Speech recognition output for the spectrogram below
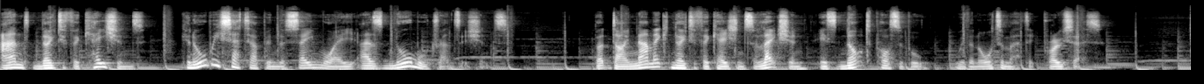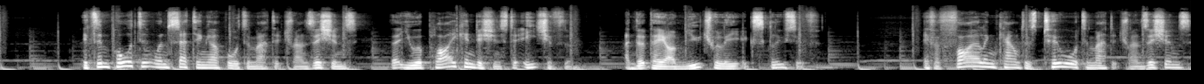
and notifications can all be set up in the same way as normal transitions. But dynamic notification selection is not possible with an automatic process. It's important when setting up automatic transitions that you apply conditions to each of them and that they are mutually exclusive. If a file encounters two automatic transitions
